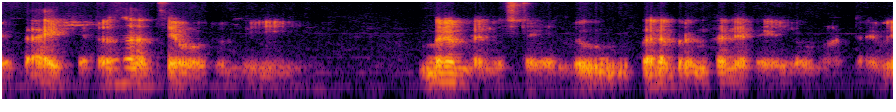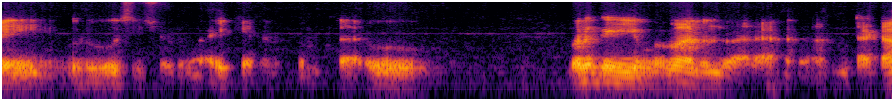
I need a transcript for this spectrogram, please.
యొక్క ఐక్యత సాధ్యమవుతుంది. బ్రహ్మనిష్టయంలో పరబ్రహ్మ నిర్ణయంలో మాత్రమే గురువు శిష్యుడు ఐక్యతను పొందుతారు మనకి ఈ ఉపమానం ద్వారా అంతటా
